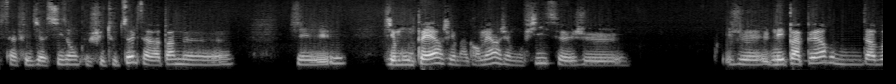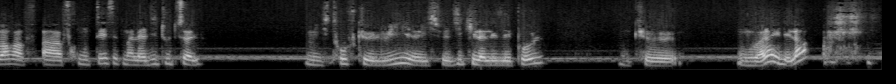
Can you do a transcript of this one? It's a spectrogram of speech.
Ça fait déjà 6 ans que je suis toute seule, ça va pas me. J'ai mon père, j'ai ma grand-mère, j'ai mon fils. Je, je n'ai pas peur d'avoir à, affronter cette maladie toute seule. Mais il se trouve que lui, il se dit qu'il a les épaules. Donc, donc voilà, il est là.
